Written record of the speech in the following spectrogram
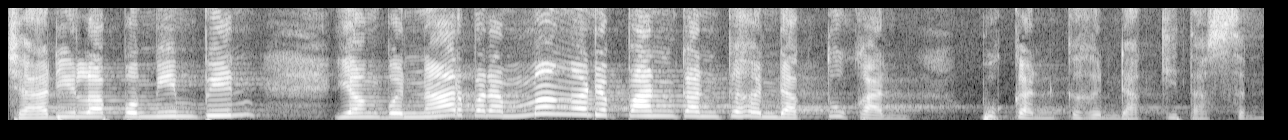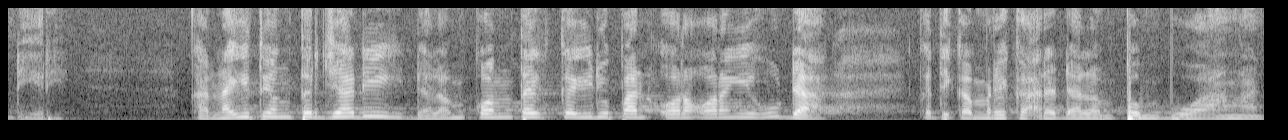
Jadilah pemimpin yang benar-benar mengedepankan kehendak Tuhan, bukan kehendak kita sendiri. Karena itu yang terjadi dalam konteks kehidupan orang-orang Yehuda ketika mereka ada dalam pembuangan.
